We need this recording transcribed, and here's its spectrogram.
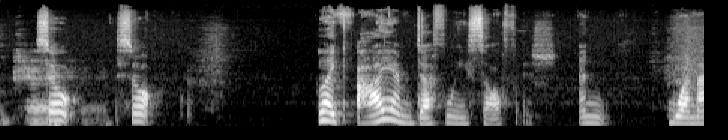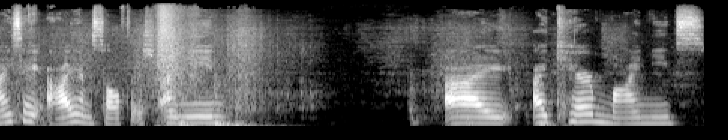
okay So, so, like, I am definitely selfish. And when I say I am selfish, I mean, I, I care my needs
